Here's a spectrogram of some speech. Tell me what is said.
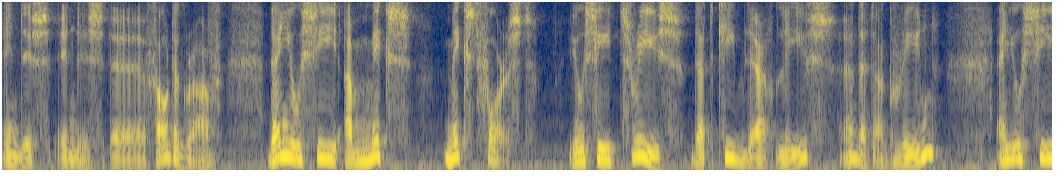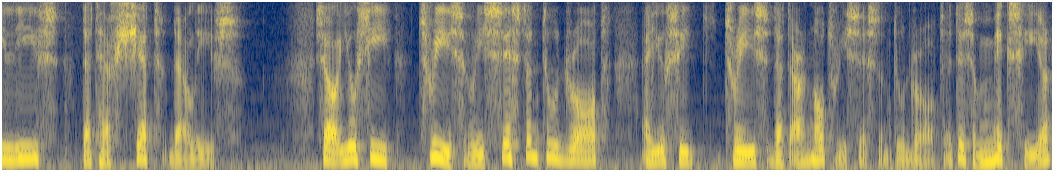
in this, in this uh, photograph, then you see a mix, mixed forest. You see trees that keep their leaves, and that are green, and you see leaves that have shed their leaves. So you see trees resistant to drought, and you see trees that are not resistant to drought. It is a mix here,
